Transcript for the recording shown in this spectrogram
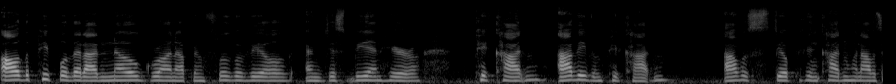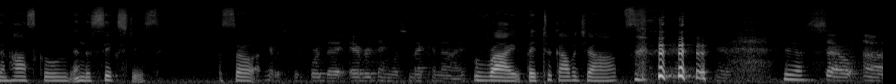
all the people that I know growing up in Pflugerville and just being here pick cotton. I've even picked cotton. I was still picking cotton when I was in high school in the 60s. So, Before the, everything was mechanized. right, they took our jobs. Yeah, yeah. yes. So uh,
